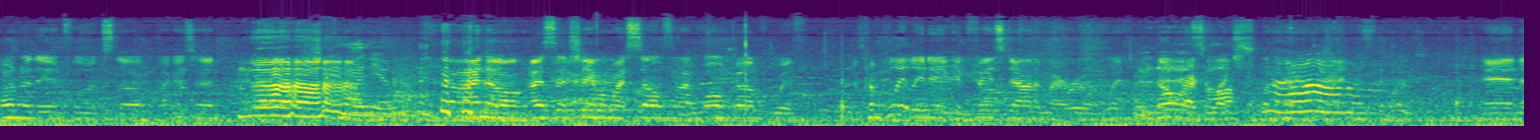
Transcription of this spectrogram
under the influence, though. Like I said. Shame on you. I know. I said shame on myself when I woke up with completely naked, face down in my room with no recollection of And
